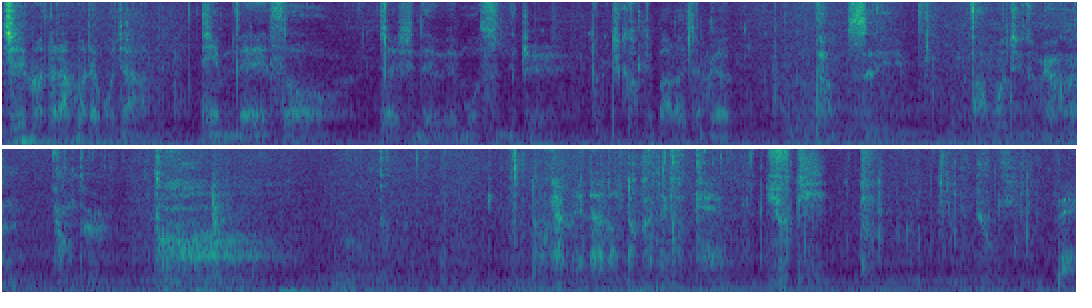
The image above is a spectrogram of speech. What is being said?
질문을 한번 해보자. 팀 내에서 자신의 외모 순위를 솔직하게 말하자면 탑3 나머지 두 명은 형들. 도겸이는 어떻게 생각해? 6위 6위 네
